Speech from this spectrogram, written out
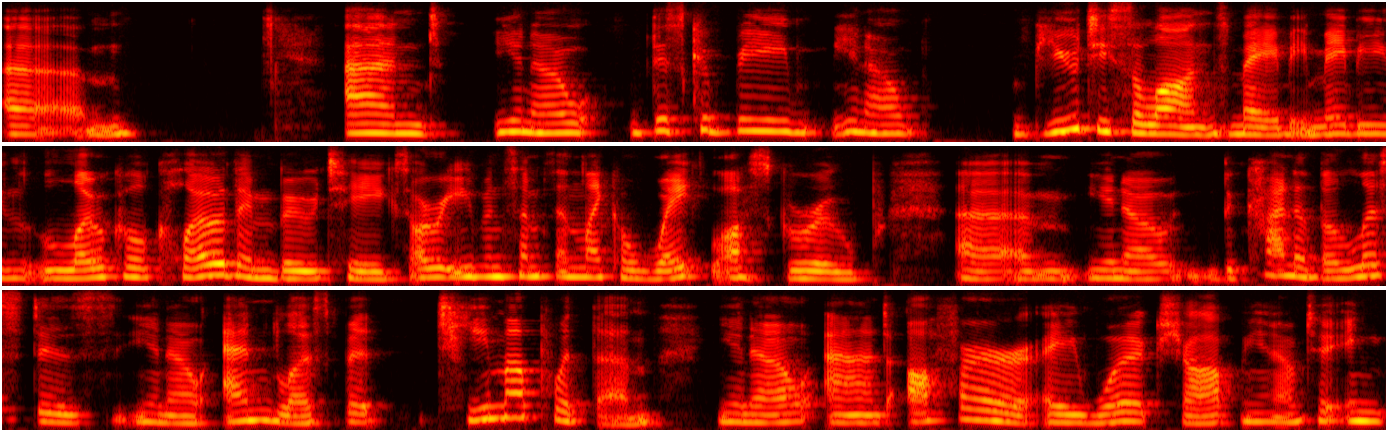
Um, and you know, this could be, you know, beauty salons, maybe, maybe local clothing boutiques, or even something like a weight loss group. Um, you know, the kind of the list is, you know, endless, but team up with them, you know, and offer a workshop, you know, to in,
